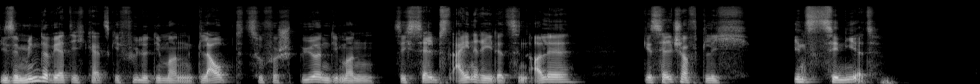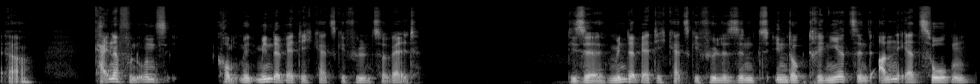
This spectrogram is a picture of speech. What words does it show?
diese Minderwertigkeitsgefühle, die man glaubt zu verspüren, die man sich selbst einredet, sind alle gesellschaftlich inszeniert. Ja, keiner von uns kommt mit Minderwertigkeitsgefühlen zur Welt. Diese Minderwertigkeitsgefühle sind indoktriniert, sind anerzogen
